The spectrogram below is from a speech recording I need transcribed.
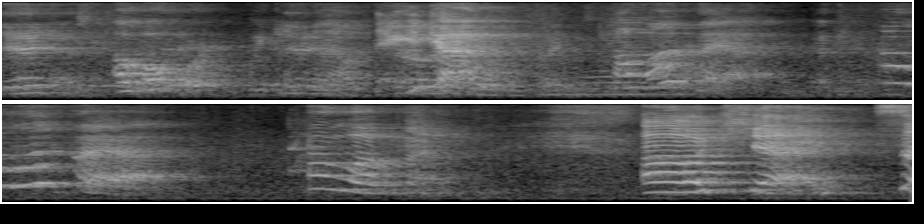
Yeah, yeah. A board. We can know. There you go. I love that. I love that. I love that. Okay, so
